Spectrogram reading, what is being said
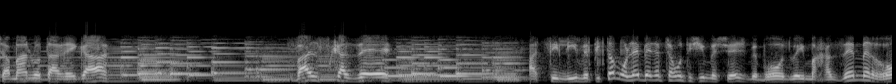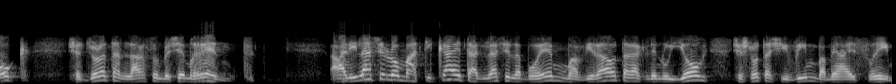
שמענו אותה רגע, ואלס כזה אצילי, ופתאום עולה ב-1996 בברודווי מחזמר רוק של ג'ונתן לארסון בשם רנט. העלילה שלו מעתיקה את העלילה של הבוהם ומעבירה אותה רק לניו יורק של שנות ה-70 במאה ה-20.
